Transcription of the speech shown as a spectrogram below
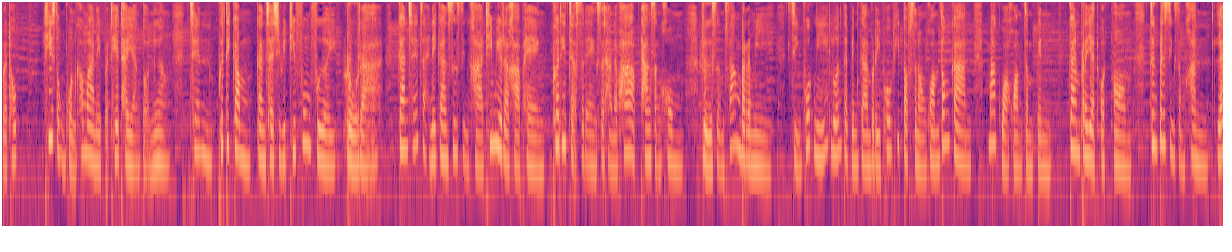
กระทบที่ส่งผลเข้ามาในประเทศไทยอย่างต่อเนื่อง เช่น พฤติกรรมการใช้ชีวิตที่ฟุ่มเฟือยหรูหรา การใช้จ่ายในการซื้อสินค้าที่มีราคาแพง เพื่อที่จะแสดงสถานภาพทางสังคม หรือเสริมสร้างบารมี สิ่งพวกนี้ล้วนแต่เป็นการบริโภคที่ตอบสนองความต้องการมากกว่าความจำเป็น การประหยัดอดออม จึงเป็นสิ่งสำคัญและ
